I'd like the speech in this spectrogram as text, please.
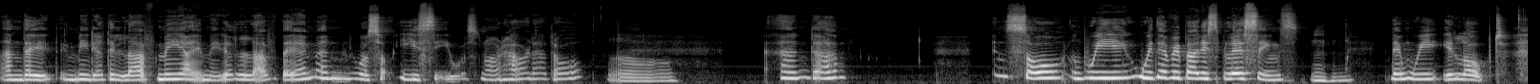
And they immediately loved me. I immediately loved them. And it was so easy. It was not hard at all. oh, And, um, and so we, with everybody's blessings, mm-hmm. then we eloped.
